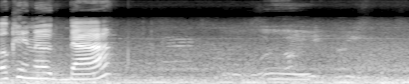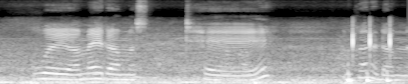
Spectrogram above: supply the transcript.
Okay, now that. Wait, I made a mistake. I'm kind of dumb now.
